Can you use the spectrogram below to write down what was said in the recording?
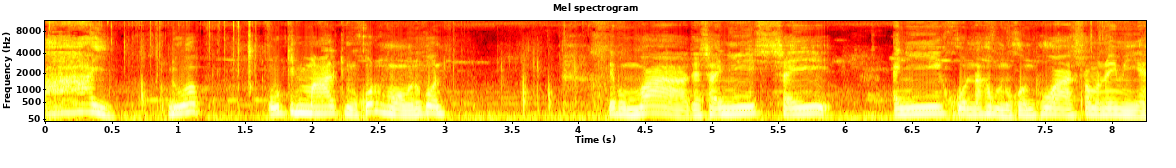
อายดูครับโอ้กินมากินโคตรหอมอะทุกคน เดี๋ยวผมว่าจะใช้นี้ใช้อันนี้คนนะครับผมทุกคนเพราะว่าซ่อมมันไม่มีไง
